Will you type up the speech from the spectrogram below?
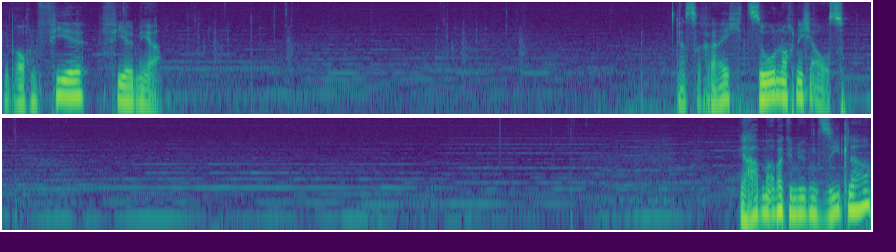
Wir brauchen viel, viel mehr. Das reicht so noch nicht aus. Wir haben aber genügend Siedler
